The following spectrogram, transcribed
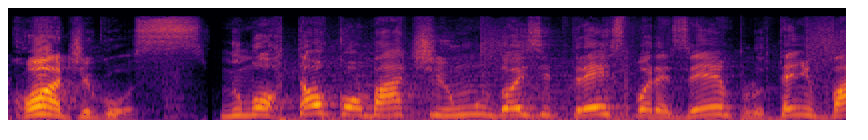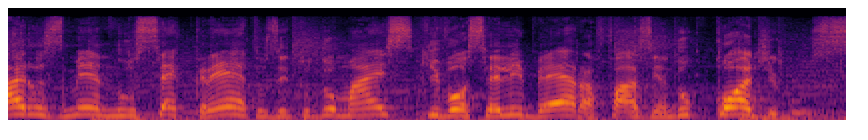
códigos. No Mortal Kombat 1, 2 e 3, por exemplo, tem vários menus secretos e tudo mais que você libera fazendo códigos.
